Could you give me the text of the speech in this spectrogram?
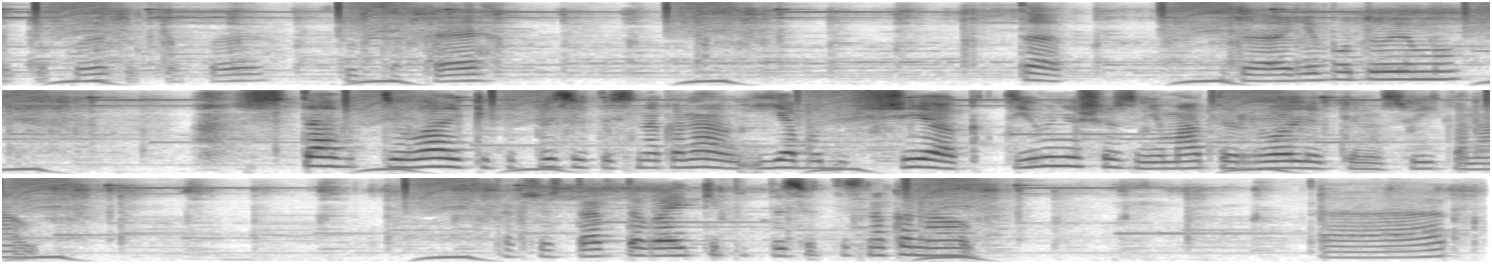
Тут таке, тут таке, тут таке. Так, далі будуємо. Ставте лайки, підписуйтесь на канал, і я буду ще активніше знімати ролики на свій канал. Так що ставте лайки, підписуйтесь на канал. Так.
